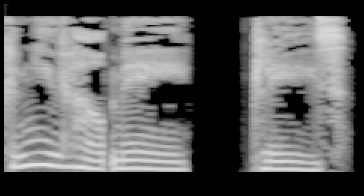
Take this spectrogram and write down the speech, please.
Can you help me? Please.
